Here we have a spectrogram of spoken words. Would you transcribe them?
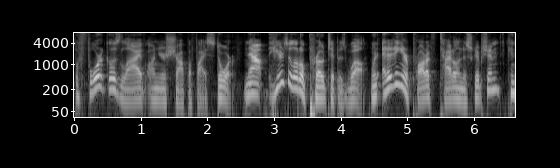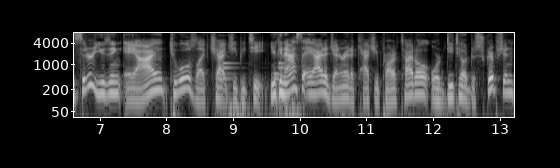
before it goes live on your Shopify store. Now, here's a little pro tip as well. When editing your product title and description, consider using AI tools like ChatGPT. You can ask the AI to generate a catchy product title or detailed description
